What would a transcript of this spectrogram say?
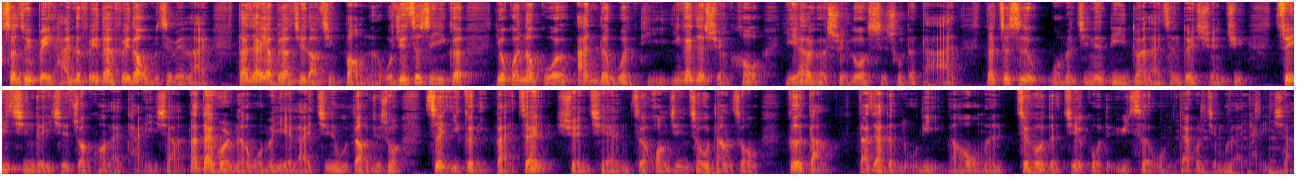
甚至于北韩的飞弹飞到我们这边来，大家要不要接到警报呢？我觉得这是一个攸关到国安的问题，应该在选后也要有一个水落石出的答案。那这是我们今天第一段来针对选举最新的一些状况来谈一下。那待会儿呢，我们也来进入到就是说这一个礼拜。在选前这黄金周当中，各党大家的努力，然后我们最后的结果的预测，我们待会儿节目来谈一下。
